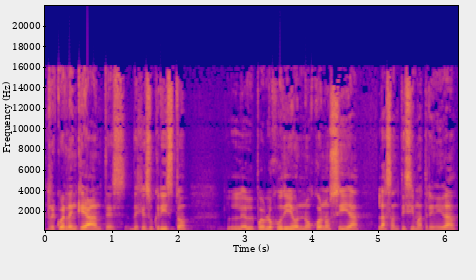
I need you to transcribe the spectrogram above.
Recuerden que antes de Jesucristo el pueblo judío no conocía la Santísima Trinidad.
